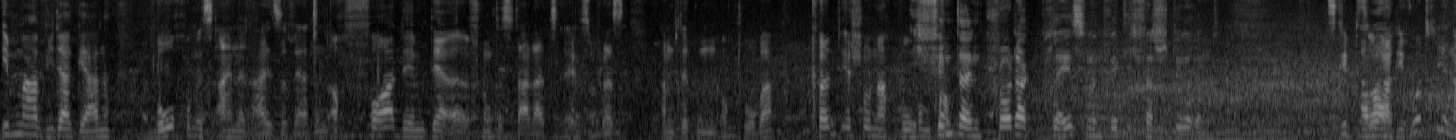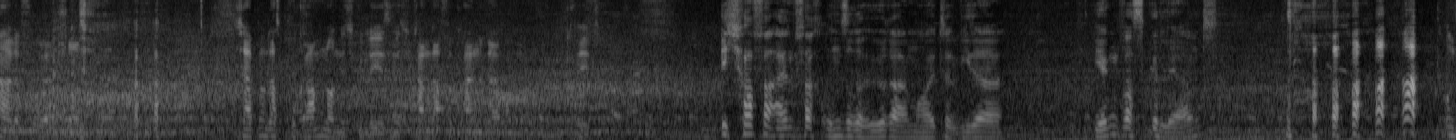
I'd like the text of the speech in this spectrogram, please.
immer wieder gerne, Bochum ist eine Reise wert. Und auch vor dem, der Eröffnung des Starlight Express am 3. Oktober könnt ihr schon nach Bochum Ich kommen. finde dein Product Placement wirklich verstörend. Es gibt Aber- sogar die Ruhrtriennale vorher schon. Ich habe nur das Programm noch nicht gelesen. Ich kann dafür keine Werbung. Konkret. Ich hoffe einfach, unsere Hörer haben heute wieder irgendwas gelernt. Und,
